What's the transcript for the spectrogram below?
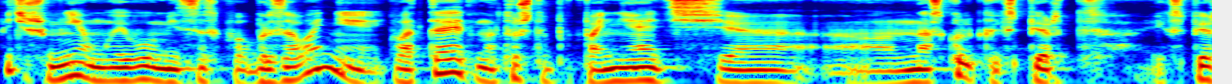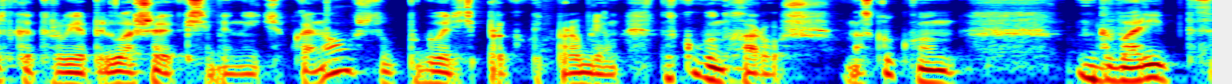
видишь, мне моего медицинского образования хватает на то, чтобы понять, э, насколько эксперт, эксперт, которого я приглашаю к себе на YouTube-канал, чтобы поговорить про какую-то проблему, насколько он хорош, насколько он говорит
